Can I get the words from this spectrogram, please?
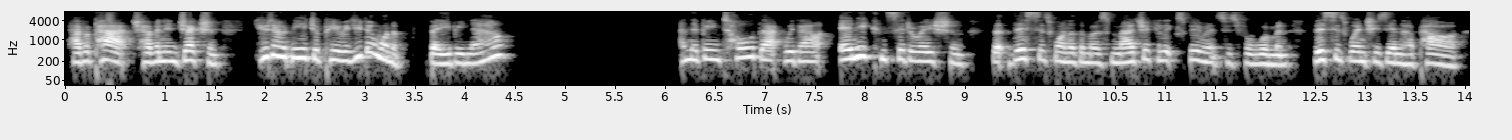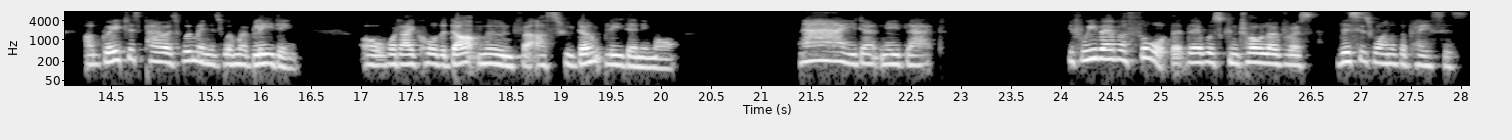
have a patch have an injection You don't need your period. You don't want a baby now. And they're being told that without any consideration that this is one of the most magical experiences for women. This is when she's in her power. Our greatest power as women is when we're bleeding, or what I call the dark moon for us who don't bleed anymore. Nah, you don't need that. If we've ever thought that there was control over us, this is one of the places.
